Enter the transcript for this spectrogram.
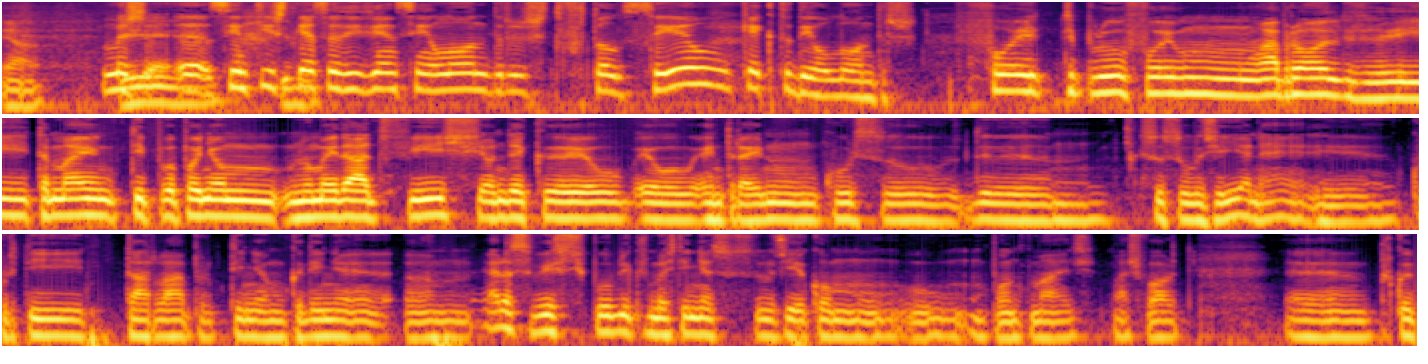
Yeah. Mas e, uh, sentiste e, que essa vivência em Londres te fortaleceu? O que é que te deu Londres? Foi tipo, foi um abre-olhos e também tipo, apanhou-me numa idade fixe, onde é que eu, eu entrei num curso de sociologia, né? E curti estar lá porque tinha um bocadinho. Um, era serviços públicos, mas tinha sociologia como um, um ponto mais, mais forte. Uh, porque eu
